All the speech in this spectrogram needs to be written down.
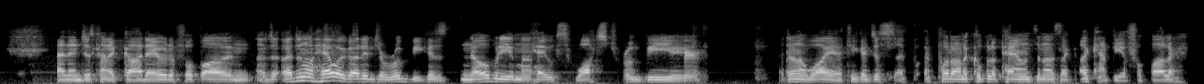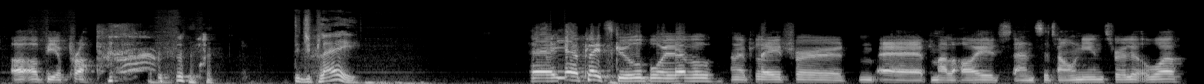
and then just kind of got out of football. And I, don't know how I got into rugby because nobody in my house watched rugby or I don't know why. I think I just I, I put on a couple of pounds and I was like, I can't be a footballer. I'll, I'll be a prop. Did you play? Uh, yeah, I played schoolboy level and I played for uh, and Setonians for a little while.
